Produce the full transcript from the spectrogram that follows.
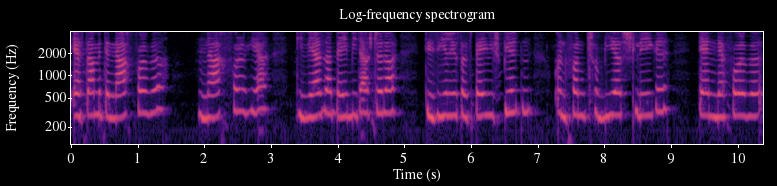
Er ist damit der Nachfolger, Nachfolger diverser Babydarsteller, die Sirius als Baby spielten, und von Tobias Schlegel, der in der Folge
